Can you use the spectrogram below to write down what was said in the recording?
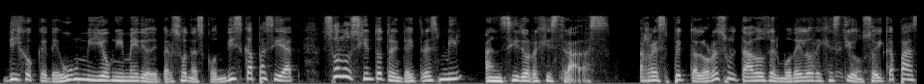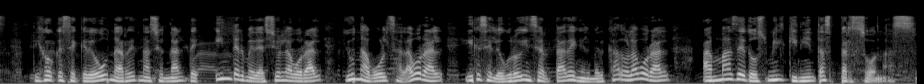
Dijo que de un millón y medio de personas con discapacidad, solo 133 mil han sido registradas. Respecto a los resultados del modelo de gestión Soy Capaz, dijo que se creó una red nacional de intermediación laboral y una bolsa laboral y que se logró insertar en el mercado laboral a más de 2.500 personas.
